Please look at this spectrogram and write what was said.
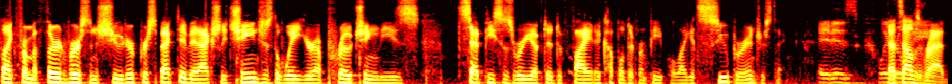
like from a third person shooter perspective, it actually changes the way you're approaching these set pieces where you have to fight a couple different people. Like it's super interesting. It is clearly That sounds rad.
